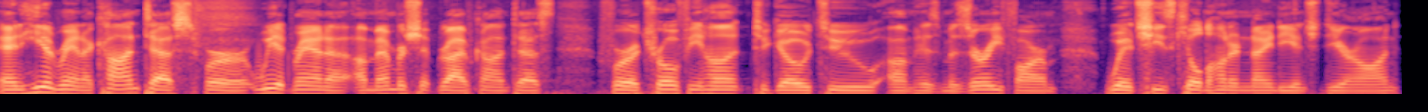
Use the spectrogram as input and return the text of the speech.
and he had ran a contest for. We had ran a, a membership drive contest for a trophy hunt to go to um, his Missouri farm, which he's killed 190 inch deer on,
